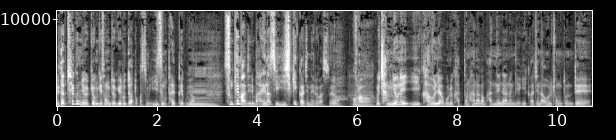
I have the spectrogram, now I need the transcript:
일단 최근 10경기 성적이 롯데와 똑같습니다. 2승 8패고요. 음. 승패 마진이 마이너스 20개까지 내려갔어요. 어. 그리고 작년에 이 가을 야구를 갔던 한화가 맞느냐는 얘기까지 나올 정도인데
